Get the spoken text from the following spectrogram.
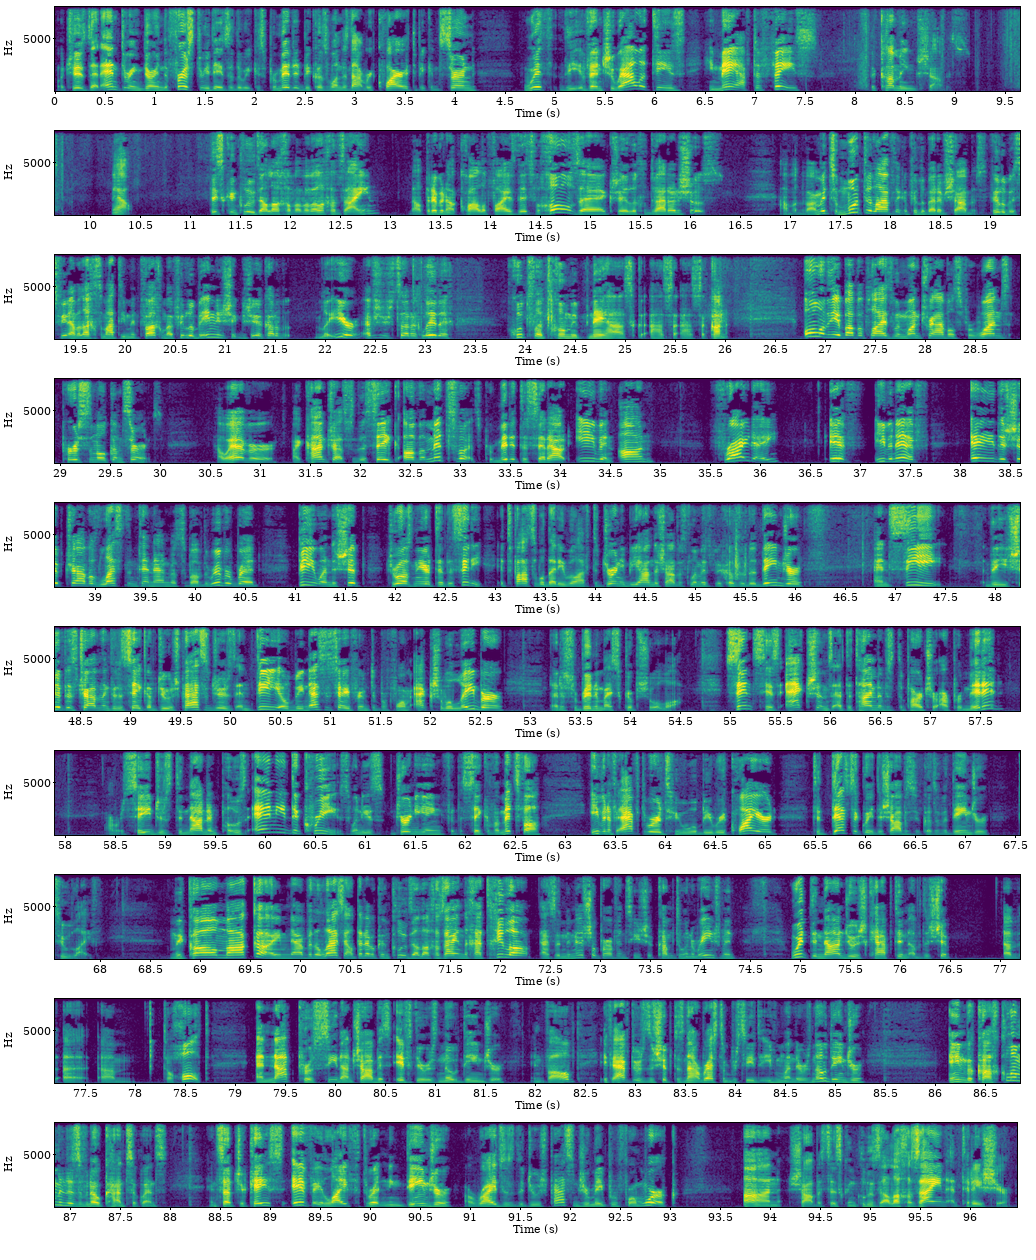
which is that entering during the first three days of the week is permitted because one is not required to be concerned with the eventualities he may have to face the coming Shabbos. Now, this concludes Allah of Allah of Zayin. The Rebbe now qualifies this. V'chol zeh k'shelich dvar ha-rishus. Mitzvah afilu berev Shabbos. Afilu samati mitfachim afilu le'ir efshir chutz. All of the above applies when one travels for one's personal concerns. However, by contrast, for the sake of a mitzvah, it's permitted to set out even on Friday, if even if A, the ship travels less than 10 handmiles above the riverbed, B, when the ship draws near to the city, it's possible that he will have to journey beyond the Shabbos limits because of the danger, and C, the ship is traveling for the sake of Jewish passengers, and D, it will be necessary for him to perform actual labor that is forbidden by scriptural law. Since his actions at the time of his departure are permitted, our sages did not impose any decrees when he is journeying for the sake of a mitzvah, even if afterwards he will be required to desecrate the Shabbos because of a danger to life. Mikol Makom, nevertheless, Al concludes Allah as an initial preference, he should come to an arrangement with the non Jewish captain of the ship of uh, um, to halt and not proceed on Shabbos if there is no danger involved. If afterwards the ship does not rest and proceeds even when there is no danger, Ein Bekach Klum, it is of no consequence. In such a case, if a life threatening danger arises, the Jewish passenger may perform work on Shabbos. This concludes Allah Zayin and today's share.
